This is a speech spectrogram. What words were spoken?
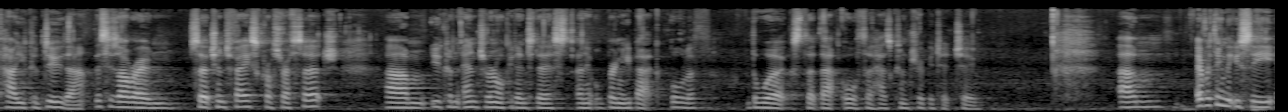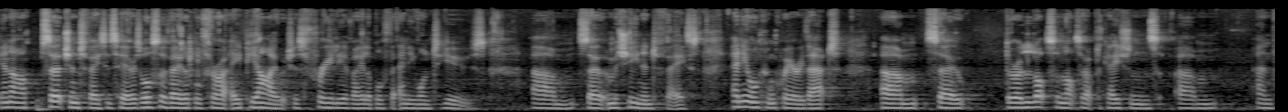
how you can do that. This is our own search interface, Crossref Search. Um, you can enter an ORCID into this, and it will bring you back all of the works that that author has contributed to. Um, everything that you see in our search interfaces here is also available through our API, which is freely available for anyone to use. Um, so a machine interface. Anyone can query that. Um, so there are lots and lots of applications um, and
